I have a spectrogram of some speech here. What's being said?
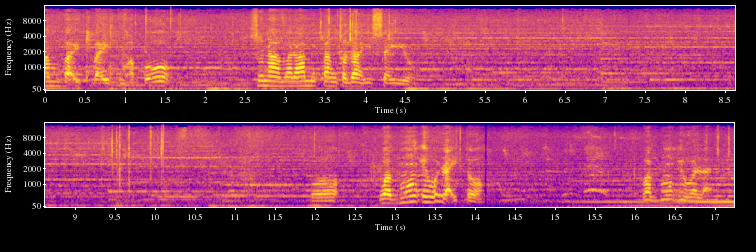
Ang bait-bait mo, Apo. So na marami pang kagaya sa iyo. Huwag mong iwala ito. Huwag mong iwala ito.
